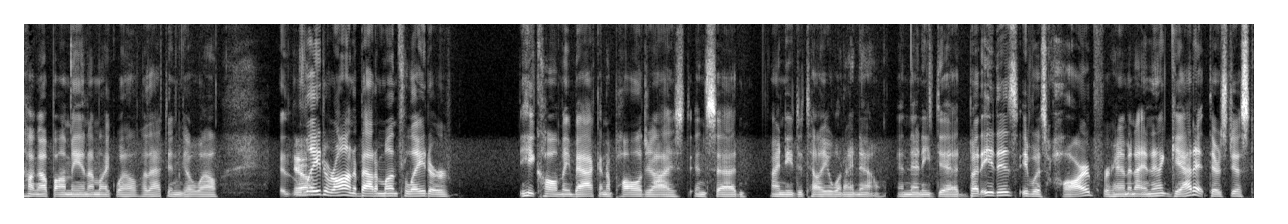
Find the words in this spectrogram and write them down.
hung up on me. And I'm like, well, that didn't go well. Yeah. Later on, about a month later, he called me back and apologized and said, I need to tell you what I know. And then he did. But it is, it was hard for him. And I, and I get it. There's just,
